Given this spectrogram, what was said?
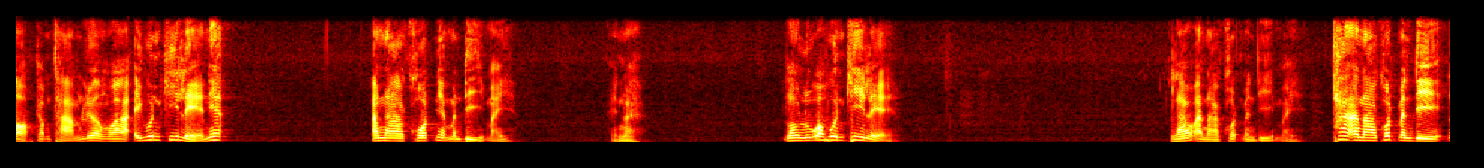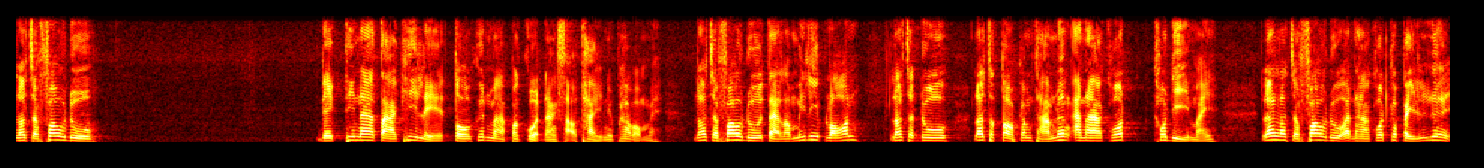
ตอบคำถามเรื่องว่า ไอ้หุ้นขี้เหร่เนี่ย อนาคตเนี่ยมันดีไหม เห็นไหมเรารู้ว่าหุ้นขี้เหร่ แล้วอนาคตมันดีไหม ถ้าอนาคตมันดีเราจะเฝ้าดู เด็กที่หน้าตาขี้เหร่โตขึ้นมาประกวดนางสาวไทยนึกภาพออกไหม เราจะเฝ้าดูแต่เราไม่รีบร้อน เราจะดูเราจะตอบคำถามเรื่องอนาคตเขาดีไหม แล้วเราจะเฝ้าดูอนาคตเขาไปเรื่อย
